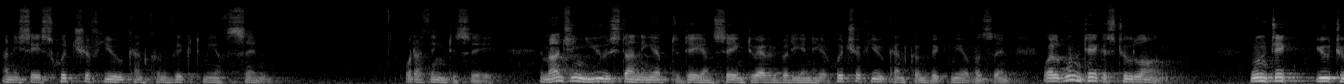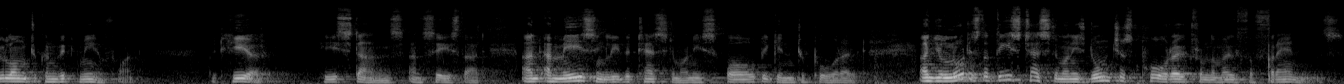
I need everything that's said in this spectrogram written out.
And he says, Which of you can convict me of sin? What a thing to say. Imagine you standing up today and saying to everybody in here, Which of you can convict me of a sin? Well, it wouldn't take us too long. It wouldn't take you too long to convict me of one. But here, he stands and says that. And amazingly, the testimonies all begin to pour out. And you'll notice that these testimonies don't just pour out from the mouth of friends,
